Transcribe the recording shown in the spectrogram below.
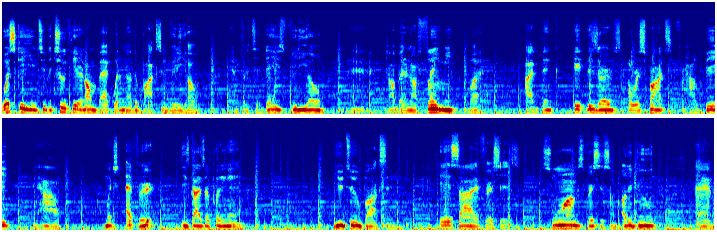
What's good YouTube? The truth here and I'm back with another boxing video. And for today's video, man, y'all better not flame me, but I think it deserves a response for how big and how much effort these guys are putting in. YouTube boxing. KSI versus Swarmz versus some other dude. And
